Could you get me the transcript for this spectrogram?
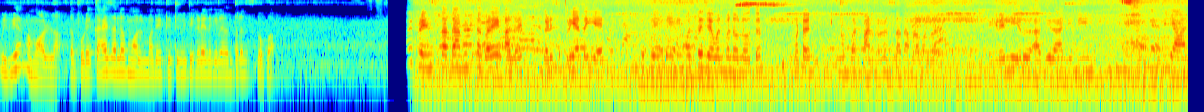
विवियाना मॉलला. तर पुढे काय झालं मॉलमध्ये ते तुम्ही तिकडे गेल्यानंतरच बघा. हाय फ्रेंड्स तर आता आम्ही सगळे आलो आहे इकडे सुप्रियाताई आहे. सुप्रियाताईने मस्त जेवण बनवलं होतं. मटण. नंबर पांढरा रस्सा तांबडा पांढरा रस्सा इकडे नीर आदिरा निधी रियान.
